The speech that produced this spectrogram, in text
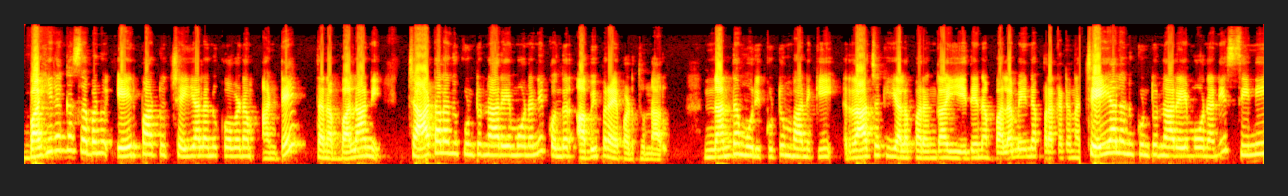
బహిరంగ సభను ఏర్పాటు చేయాలనుకోవడం అంటే తన బలాన్ని చాటాలనుకుంటున్నారేమోనని కొందరు అభిప్రాయపడుతున్నారు. నందమూరి కుటుంబానికి రాజకీయాల పరంగా ఏదైనా బలమైన ప్రకటన చేయాలనుకుంటున్నారేమోనని సినీ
